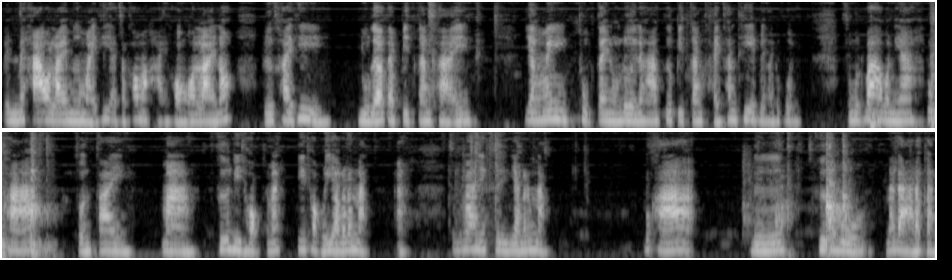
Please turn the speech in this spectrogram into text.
เป็นแม่ค้าออนไลน์มือใหม่ที่อยากจะเข้ามาขายของออนไลน์เนาะหรือใครที่อยู่แล้วแต่ปิดการขาย ยังไม่ถูกใจหนูเลยนะคะ คือปิดการขายขั้นเทพเลยค่ะทุกคน สมมุติว่าวันเนี้ยลูกค้าสนใจมาซื้อดีท็อกใช่ไหมดีท็อกหรือยาลดน้ำหนักอะสมมติว่าอันนี้คือยาลดน้ำหนัก ลูกค้า หรือคือสบู่นาดาแล้วกัน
